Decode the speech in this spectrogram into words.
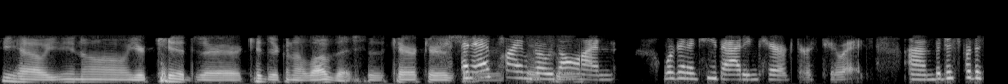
see how you know your kids are kids are going to love this. The characters. And as time so goes cool. on, we're going to keep adding characters to it. Um, but just for this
